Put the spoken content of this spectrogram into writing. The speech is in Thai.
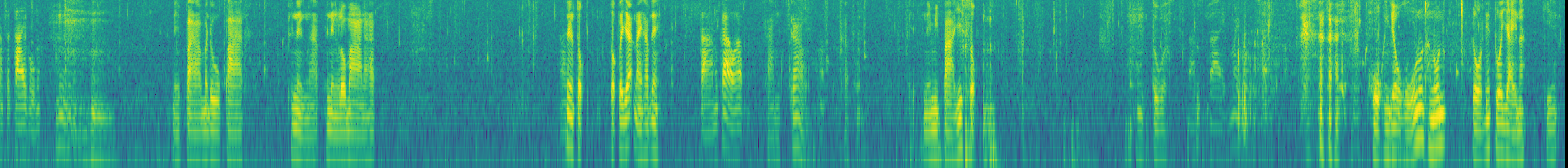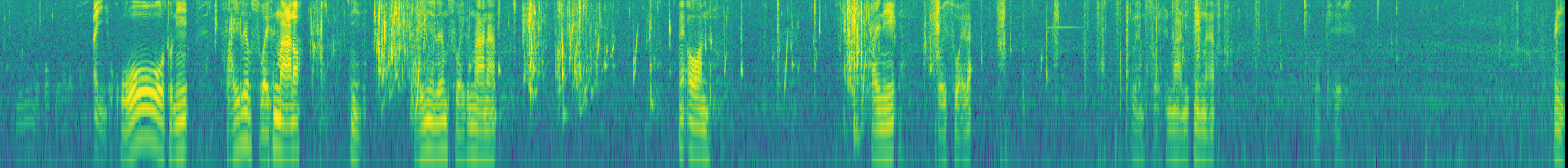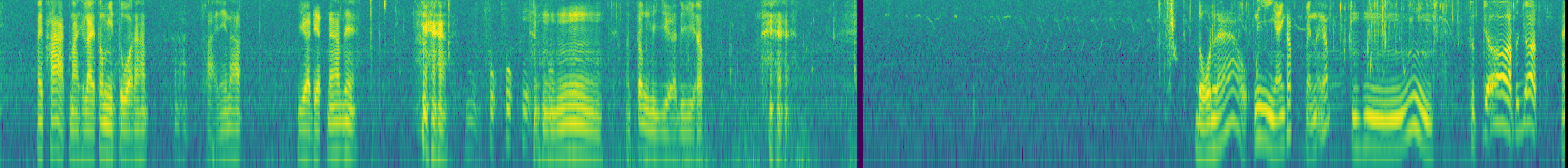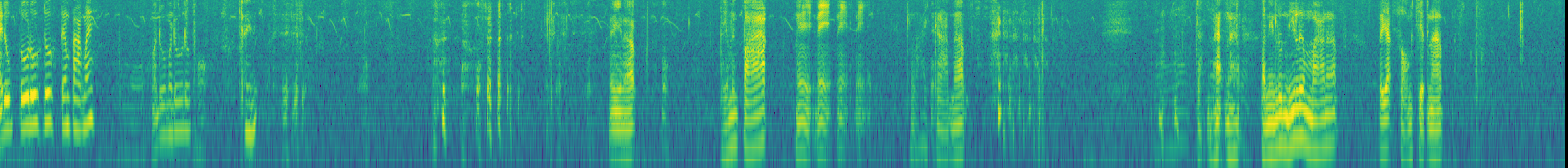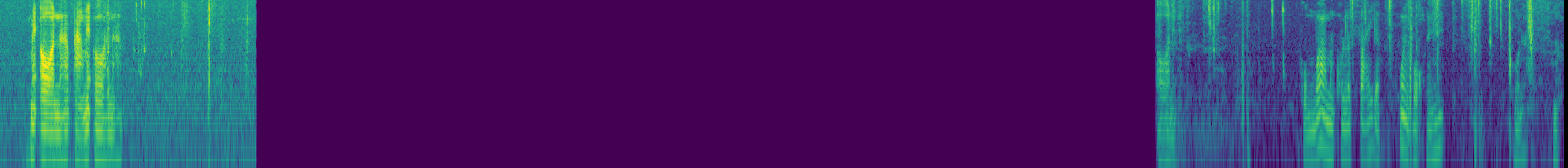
ล์ผมอืมนี่ปลามาดูปลาพี่หนึ่งนะครับพี่หนึ่งโลมานะครับซึ่งตกตกระยะไหนครับเนี่ยสามเก้าครับสามเก้าครับผมโอเคอันนี้มีปลายี่สกหนึ่งตัวตามสไตล์ไม่ตกใจโผล่อย่างเดียวโอ้โหนู้นทางนู้นโดดนี่ตัวใหญ่นะเมื่อกี้นี่นี่หมูพกอยู่แล้วกันไอ้โอ้โหตัวนี้ไซส์เริ่มสวยขึ้นมาเนาะนี่ ไซส์นี่เริ่มสวยขึ้นมานะครับ แม่ออนไซส์นี้สวยๆแล้วเริ่มสวยขึ้นมานิดนึงนะครับ โอเค นี่ ไม่พลาดมาทีไรต้องมีตัวนะครับ สายนี้นะครับ เหยื่อเด็ดนะครับนี่นี่ฟุกฟุกพี่อืมมันต้องมีเหยื่อดีครับ โดนแล้ว นี่ไงครับเห็นไหมครับสุดยอดสุดยอดไหนดูดูดูดูเต็มปากไหมมาดูมาดูดูใครนี่นี่นะครับเต็มปากนี่นี่นี่นี่รายการนะครับ จัดนะนะครับตอนนี้รุ่นนี้เริ่มมานะครับ ระยะสองเจ็ดนะครับ ออนนะครับ อ่างไม่ออนนะครับออน ผมว่ามันคนละไซส์กับห้วยบกนะเนี่ยโอ้นะ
